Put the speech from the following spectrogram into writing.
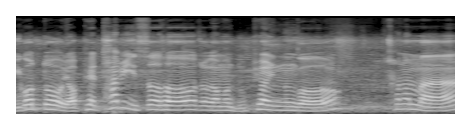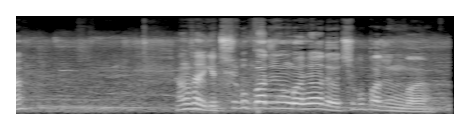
이것도 옆에 탑이 있어서 저기 한번 눕혀 있는 거. 천원만. 항상 이게 치고 빠지는 거 해야 돼요 치고 빠지는 거요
